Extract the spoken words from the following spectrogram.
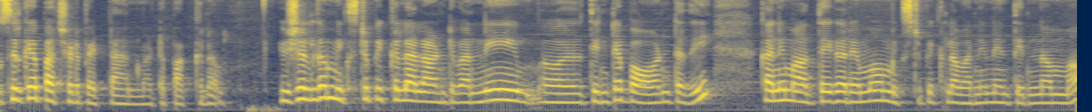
ఉసిరికాయ పచ్చడి పెట్టా అనమాట పక్కన. యూజువల్గా మిక్స్డ్ పిక్కలు అలాంటివన్నీ తింటే బాగుంటుంది కానీ మా అత్తయ్య గారేమో మిక్స్డ్ పిక్కలు అవన్నీ నేను తిన్నమ్మా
